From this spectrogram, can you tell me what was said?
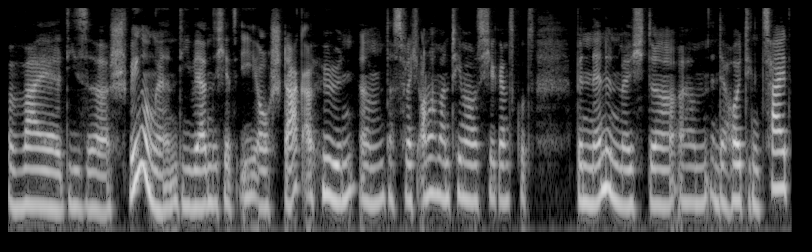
weil diese Schwingungen, die werden sich jetzt eh auch stark erhöhen. Ähm, das ist vielleicht auch nochmal ein Thema, was ich hier ganz kurz benennen möchte. Ähm, in der heutigen Zeit,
